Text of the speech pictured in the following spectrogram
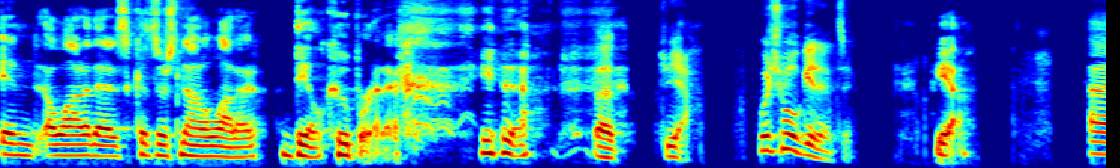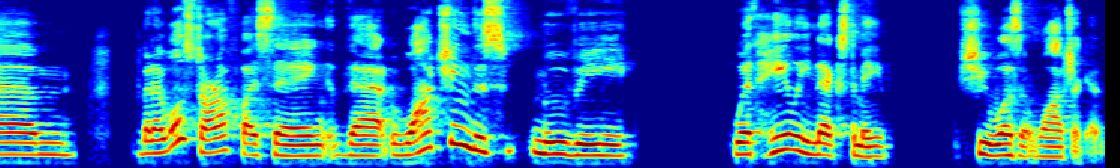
and a lot of that is because there's not a lot of Dale Cooper in it. you know. But yeah. Which we'll get into. Yeah. Um, but I will start off by saying that watching this movie with Haley next to me, she wasn't watching it.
